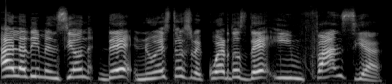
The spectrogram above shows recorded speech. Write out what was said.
a la dimensión de nuestros recuerdos de infancia.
